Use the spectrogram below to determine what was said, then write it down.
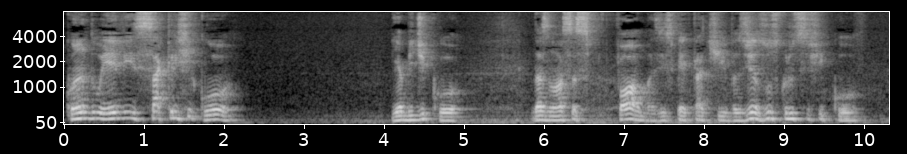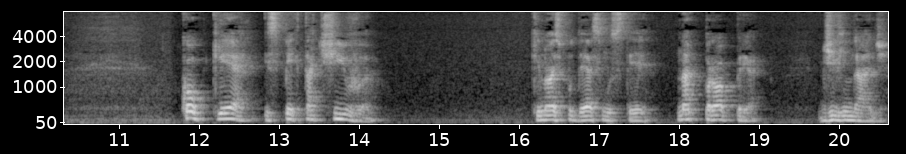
quando ele sacrificou e abdicou das nossas formas e expectativas. Jesus crucificou qualquer expectativa que nós pudéssemos ter na própria divindade.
